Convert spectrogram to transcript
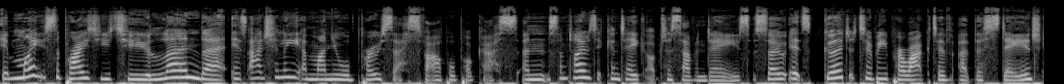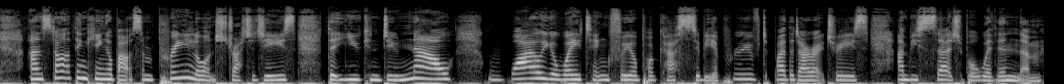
It might surprise you to learn that it's actually a manual process for Apple Podcasts, and sometimes it can take up to seven days. So it's good to be proactive at this stage and start thinking about some pre launch strategies that you can do now while you're waiting for your podcast to be approved by the directories and be searchable within them.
